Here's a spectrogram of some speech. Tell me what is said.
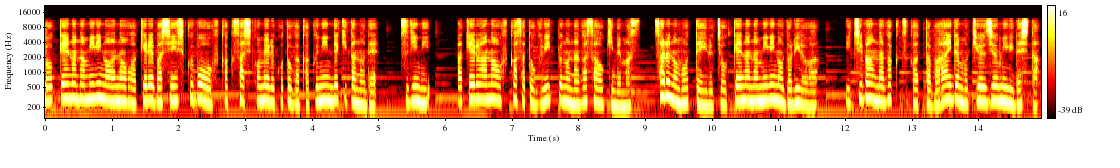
直径7ミリの穴を開ければ伸縮棒を深く差し込めることが確認できたので、次に、開ける穴を深さとグリップの長さを決めます。猿の持っている直径 7mm のドリルは、一番長く使った場合でも 90mm でした。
